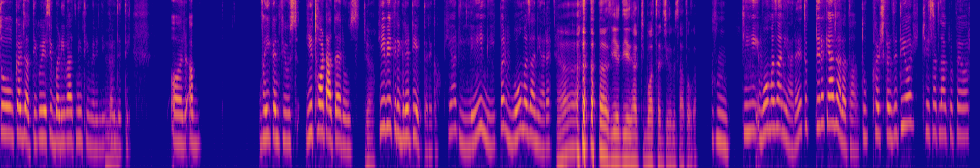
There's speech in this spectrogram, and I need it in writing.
तो कर जाती कोई ऐसी बड़ी बात नहीं थी मेरे लिए कर हम्म। देती। और अब वही कंफ्यूज ये थॉट आता है रोज। क्या? ये भी एक रिग्रेट ही एक तरह का। कि यार ले ली पर वो मज़ा नहीं आ रहा है। हाँ, ये ये हर बहुत सारी चीज़ों के साथ होगा। हम्म कि वो मज़ा नहीं आ रहा है तो तेरा क्या जा रहा था? तू खर्च कर देती और छः सात लाख रुपए और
